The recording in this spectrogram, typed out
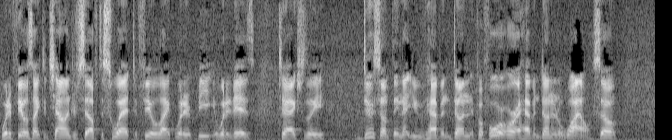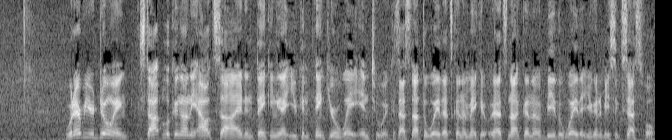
what it feels like to challenge yourself, to sweat, to feel like what it be, what it is to actually do something that you haven't done before or haven't done in a while. So whatever you're doing, stop looking on the outside and thinking that you can think your way into it because that's not the way that's going to make it. That's not going to be the way that you're going to be successful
